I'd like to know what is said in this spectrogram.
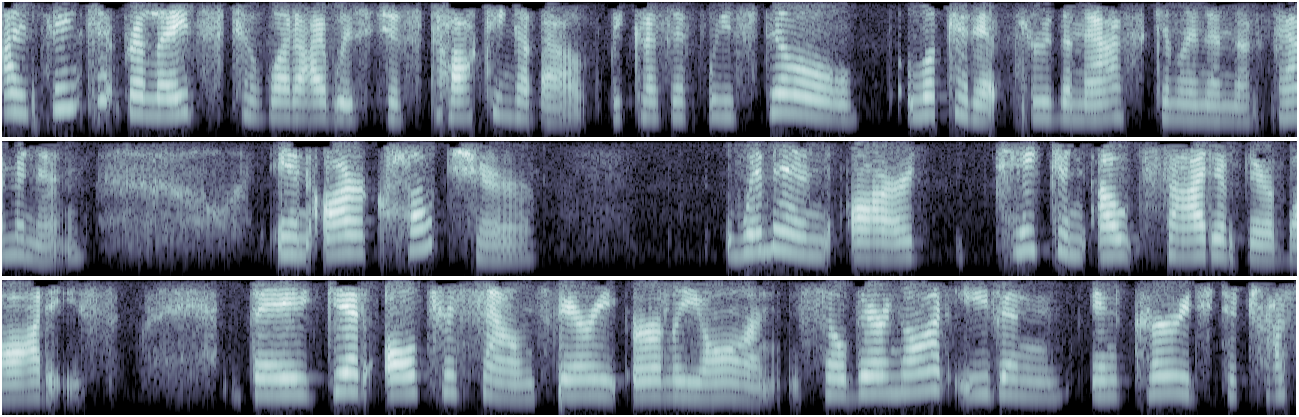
I think it relates to what I was just talking about because if we still look at it through the masculine and the feminine, in our culture, women are taken outside of their bodies. They get ultrasounds very early on, so they're not even encouraged to trust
